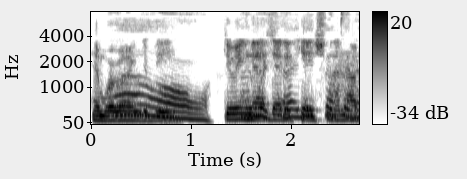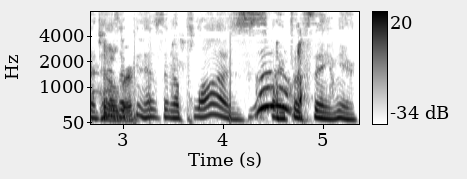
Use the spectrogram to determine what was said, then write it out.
And we're going to be doing I that dedication in October. That has, a, has, an applause type of thing here.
